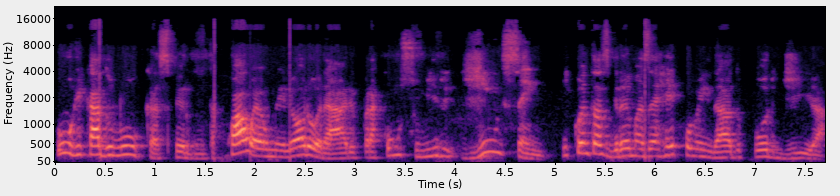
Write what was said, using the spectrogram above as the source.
O Ricardo Lucas pergunta: qual é o melhor horário para consumir ginseng e quantas gramas é recomendado por dia?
